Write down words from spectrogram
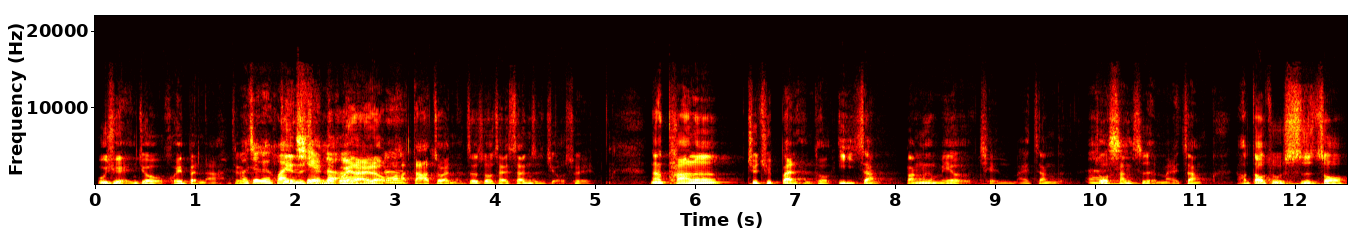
胡雪岩就回本了，这个就可以还钱了，回来了，哇，大赚了，这时候才三十九岁。那他呢，就去办很多义葬，帮那个没有钱埋葬的做丧事人埋葬，然后到处施粥，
